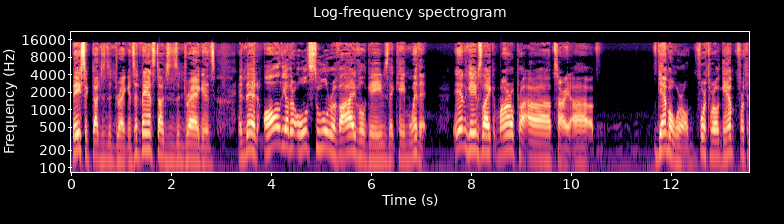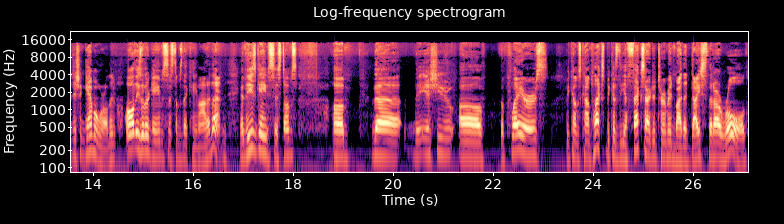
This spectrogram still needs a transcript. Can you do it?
basic Dungeons and Dragons, advanced Dungeons and Dragons, and then all the other old school revival games that came with it. And games like Mario, uh, sorry, uh, Gamma World, Fourth World, Gam, Fourth Edition Gamma World, and all these other game systems that came out of that. And these game systems, um, the the issue of the players becomes complex because the effects are determined by the dice that are rolled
